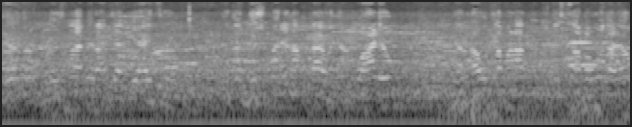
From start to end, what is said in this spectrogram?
देवेंद्र फडणवीसला बी राज्यात यायचं त्याचा दुष्परिणाम काय होता होते वाढव. त्या राऊतला मनात नुसती सभा उधळव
